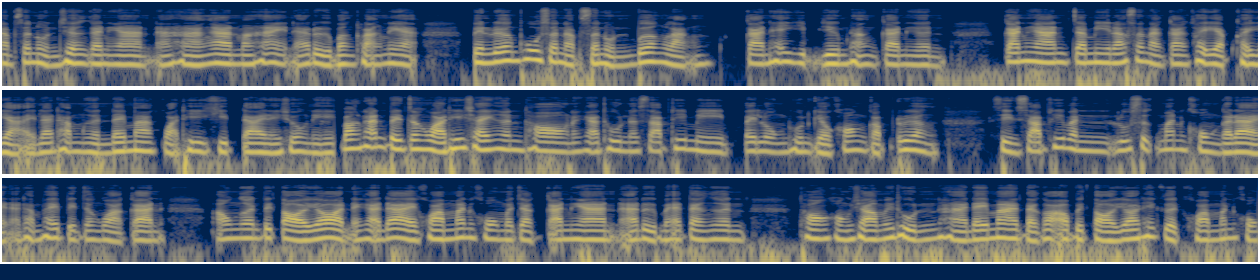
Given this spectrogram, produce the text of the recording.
นับสนุนเชิงการงานนะหางานมาให้นะหรือบางครั้งเนี่ยเป็นเรื่องผู้สนับสนุนเบื้องหลัง การให้หยิบยืมทางการเงิน การงานจะมีลักษณะการขยับขยาย และทำเงินได้มากกว่าที่คิดได้ในช่วงนี้ บางท่านเป็นจังหวะที่ใช้เงินทองนะคะทุนทรัพย์ที่มีไปลงทุนเกี่ยวข้องกับเรื่องสินทรัพย์ที่มันรู้สึกมั่นคงก็ได้นะทำให้เป็นจังหวะการเอาเงินไปต่อยอดนะคะ ได้ความมั่นคงมาจากการงานนะหรือแม้แต่เงินทองของชาวไม่ทุนหาได้มาก แต่ก็เอาไปต่อยอดให้เกิดความมั่นคง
